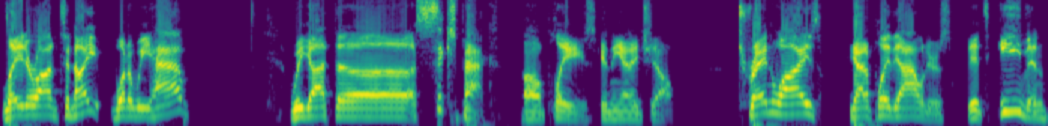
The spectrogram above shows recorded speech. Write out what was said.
Later on tonight, what do we have? We got the six pack of plays in the NHL. Trend wise, got to play the Islanders. It's even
